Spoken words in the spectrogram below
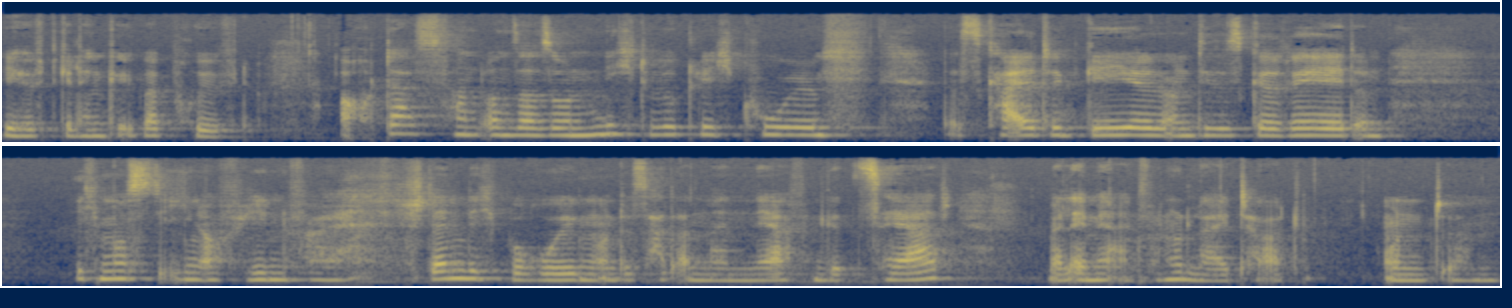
die Hüftgelenke überprüft. Auch das fand unser Sohn nicht wirklich cool. Das kalte Gel und dieses Gerät. Und ich musste ihn auf jeden Fall ständig beruhigen. Und es hat an meinen Nerven gezerrt, weil er mir einfach nur leid tat. Und ähm,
